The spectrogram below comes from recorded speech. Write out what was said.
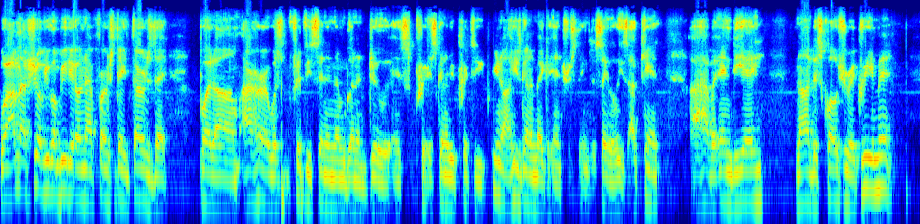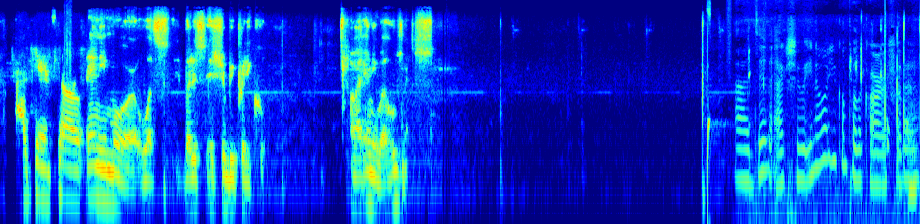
Well, I'm not sure if you're gonna be there on that first day Thursday, but um, I heard what 50 Cent and them gonna do. It's pre- it's gonna be pretty. You know, he's gonna make it interesting to say the least. I can't. I have an NDA, non-disclosure agreement. I can't tell anymore what's, but it's, it should be pretty cool. All right. Anyway, who's next? I did actually. You know what? You can pull a card for the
